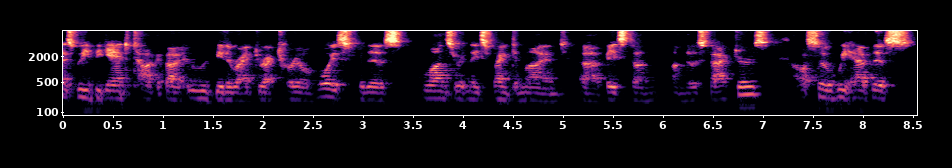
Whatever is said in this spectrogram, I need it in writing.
as we began to talk about who would be the right directorial voice for this, Juan certainly sprang to mind uh, based on on those factors also we have this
